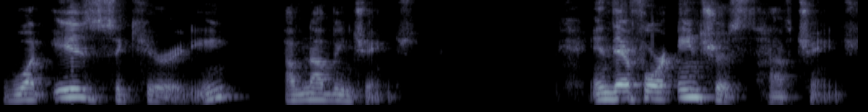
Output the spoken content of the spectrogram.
what is security have not been changed. And therefore, interests have changed.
